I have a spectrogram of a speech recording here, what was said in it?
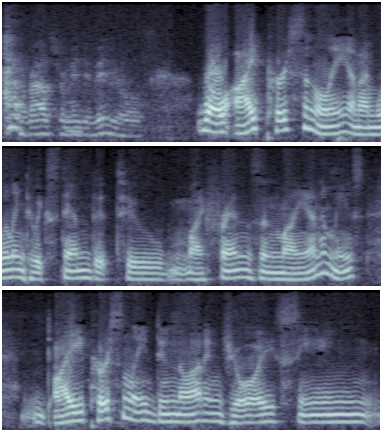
uh, arouse from individuals? Well, I personally, and I'm willing to extend it to my friends and my enemies, I personally do not enjoy seeing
